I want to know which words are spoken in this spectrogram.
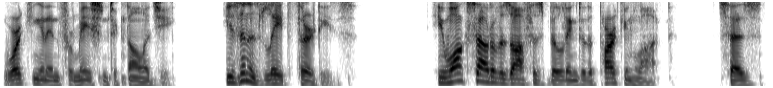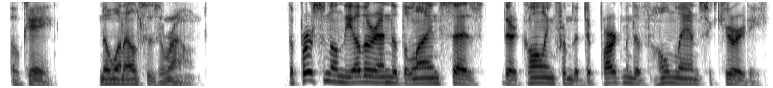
working in information technology. He's in his late 30s. He walks out of his office building to the parking lot, says, Okay, no one else is around. The person on the other end of the line says they're calling from the Department of Homeland Security.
